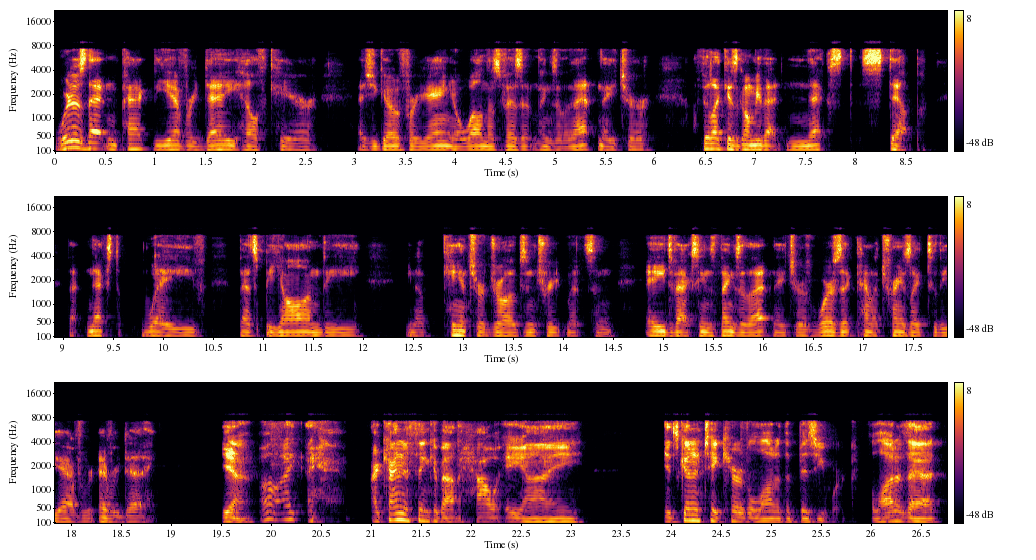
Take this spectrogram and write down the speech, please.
where does that impact the everyday healthcare as you go for your annual wellness visit and things of that nature? I feel like it's going to be that next step, that next wave that's beyond the, you know, cancer drugs and treatments and AIDS vaccines, things of that nature. Is where does it kind of translate to the every, everyday? Yeah. Well, I I, I kind of think about how AI it's going to take care of a lot of the busy work. A lot of that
